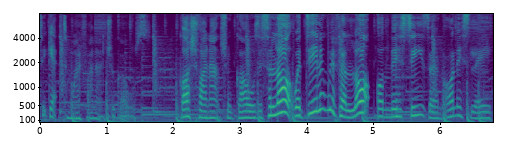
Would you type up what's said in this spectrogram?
to get to my financial goals. Gosh, financial goals. It's a lot. We're dealing with a lot on this season, honestly.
